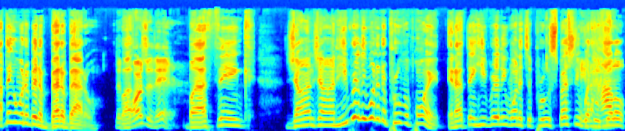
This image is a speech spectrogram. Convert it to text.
I think it would have been a better battle. The but- bars are there. But I think John John, he really wanted to prove a point. And I think he really wanted to prove, especially He with Hollow. it.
